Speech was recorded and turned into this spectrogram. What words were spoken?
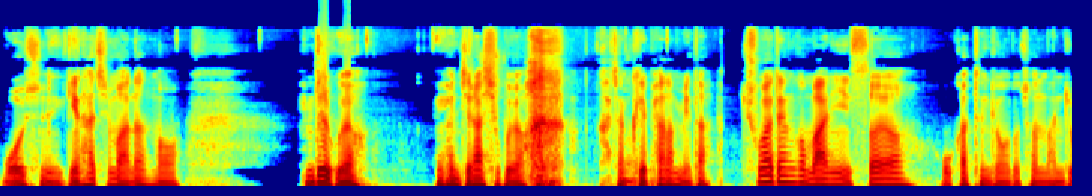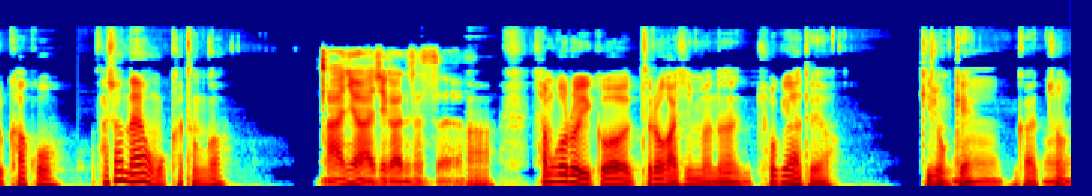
모을 수는 있긴 하지만은 뭐 힘들고요. 현질하시고요. 가장 크게 편합니다. 추가된 거 많이 있어요. 옷 같은 경우도 전 만족하고 사셨나요? 옷 같은 거? 아니요, 아직 안 샀어요. 아 참고로 이거 들어가시면은 초기화 돼요. 기존 게. 음, 그러니까 저 음.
